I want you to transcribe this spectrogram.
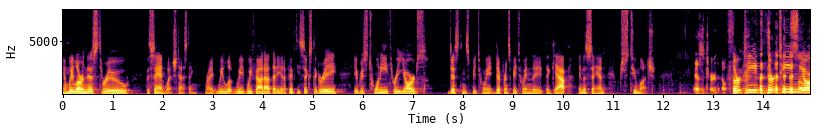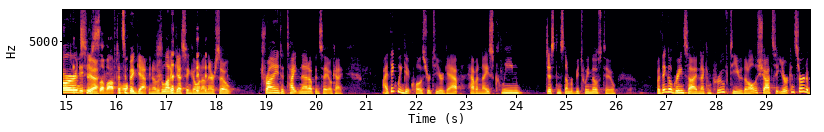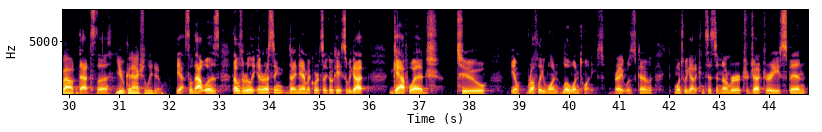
and we learned this through the sand wedge testing. Right? We look, we we found out that he had a 56 degree. It was 23 yards distance between difference between the the gap in the sand, which is too much. As it turned out. 13, 13 yards. Yeah, Suboptimal. that's a big gap. You know, there's a lot of guessing going on there. So, trying to tighten that up and say, okay, I think we can get closer to your gap, have a nice clean distance number between those two, but then go greenside, and I can prove to you that all the shots that you're concerned about, That's the you can actually do. Yeah, so that was that was a really interesting dynamic where it's like, okay, so we got gap wedge to, you know, roughly one low 120s, right? It Was kind of once we got a consistent number, trajectory, spin,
